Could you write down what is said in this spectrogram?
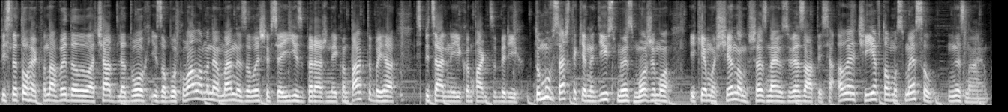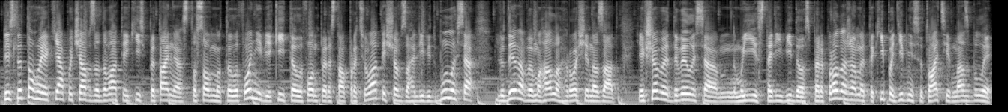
після того, як вона видалила чат для двох і заблокувала мене, в мене залишився її збережений контакт, бо я спеціально її контакт зберіг. Тому все ж таки, надіюсь, ми зможемо якимось чином ще з нею зв'язатися. Але чи є в тому смисл, не знаю. Після того, як я почав задавати якісь питання стосовно телефонів, який телефон перестав працювати, що взагалі відбулося, людина вимагала гроші назад. Якщо ви дивилися мої старі відео з перепродажами, такі подібні ситуації в нас були.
